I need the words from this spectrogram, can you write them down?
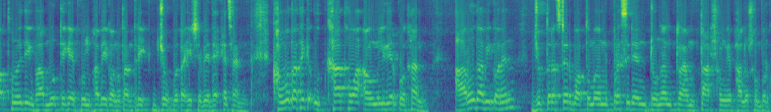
অর্থনৈতিক ভাবমূর্তিকে ভুলভাবে গণতান্ত্রিক যোগ্যতা হিসেবে দেখেছেন। ক্ষমতা থেকে উৎখাত হওয়া আওয়ামী লীগের প্রধান আরও দাবি করেন, যুক্তরাষ্ট্রের বর্তমান প্রেসিডেন্ট ডোনাল্ড ট্রাম্প তার সঙ্গে ভালো সম্পর্ক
